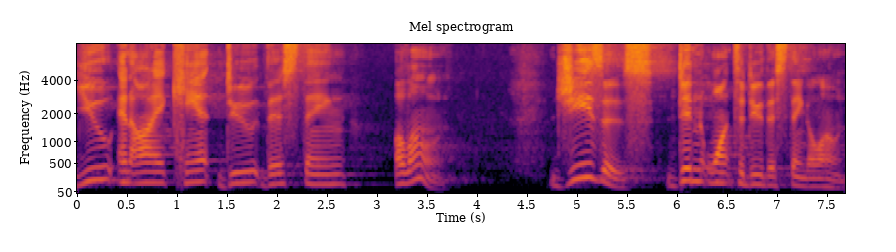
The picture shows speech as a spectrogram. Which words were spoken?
You and I can't do this thing alone. Jesus didn't want to do this thing alone.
